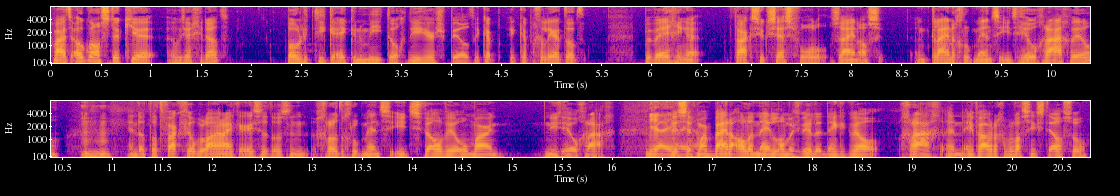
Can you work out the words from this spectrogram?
Maar het is ook wel een stukje, hoe zeg je dat? Politieke economie, toch? Die hier speelt. Ik heb, ik heb geleerd dat bewegingen vaak succesvol zijn als een kleine groep mensen iets heel graag wil. Mhm. En dat dat vaak veel belangrijker is dan als een grote groep mensen iets wel wil, maar niet heel graag. ja, ja, dus zeg maar, bijna alle Nederlanders willen denk ik wel graag een eenvoudiger belastingstelsel.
